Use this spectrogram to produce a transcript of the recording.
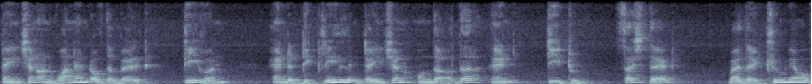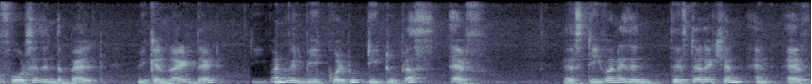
tension on one end of the belt T1 and a decrease in tension on the other end T2 such that by the equilibrium of forces in the belt we can write that T1 will be equal to T2 plus F. As T1 is in this direction and F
